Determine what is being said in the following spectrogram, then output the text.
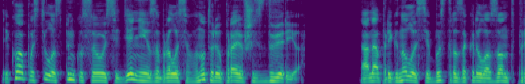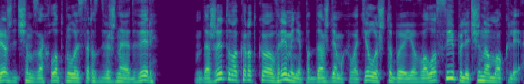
Ико опустила спинку своего сиденья и забралась внутрь, управившись с дверью. Она пригнулась и быстро закрыла зонт, прежде чем захлопнулась раздвижная дверь. Даже этого короткого времени под дождем хватило, чтобы её волосы и плечи намокли.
